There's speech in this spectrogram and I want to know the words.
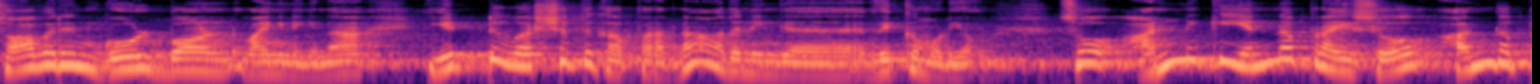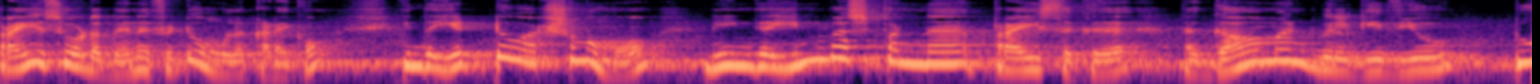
சாவரின் கோல்ட் பாண்ட் வாங்கினீங்கன்னா எட்டு வருஷத்துக்கு அப்புறம் தான் அதை நீங்கள் விற்க முடியும். ஸோ அன்னைக்கு என்ன ப்ரைஸோ அந்த ப்ரைஸோட பெனிஃபிட் உங்களுக்கு கிடைக்கும். இந்த எட்டு வருஷமும் நீங்கள் இன்வெஸ்ட் பண்ண ப்ரைஸுக்கு the government will give you two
